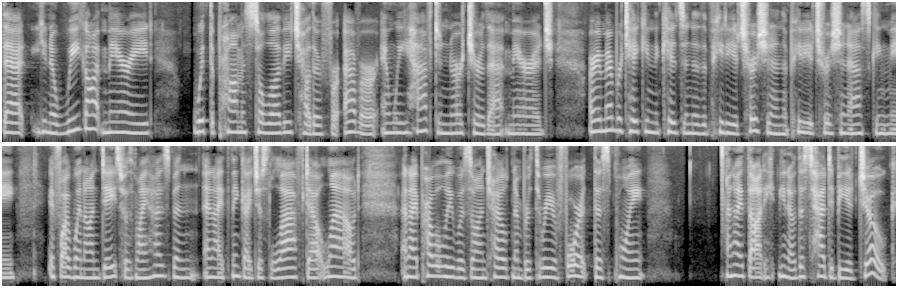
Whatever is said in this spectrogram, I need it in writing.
that, you know, we got married with the promise to love each other forever, and we have to nurture that marriage. I remember taking the kids into the pediatrician, and the pediatrician asking me if I went on dates with my husband, and I think I just laughed out loud. And I probably was on child number three or four at this point, And I thought, you know, this had to be a joke.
